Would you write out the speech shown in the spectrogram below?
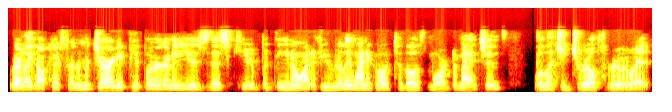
We're like, okay, for the majority of people, you're gonna use this cube, but you know what? If you really wanna go to those more dimensions, we'll let you drill through it,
